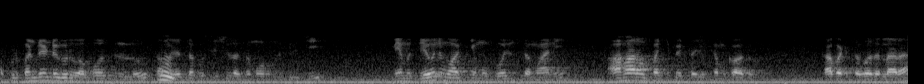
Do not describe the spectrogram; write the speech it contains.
అప్పుడు పన్నెండుగురు అపోస్తులు తమ. యుద్ధకు శిష్యుల సమూహం పిలిచి మేము దేవుని వాక్యము బోధించడం మాని ఆహారం పంచిపెట్ట యుక్తం కాదు. కాబట్టి సహోదరులారా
